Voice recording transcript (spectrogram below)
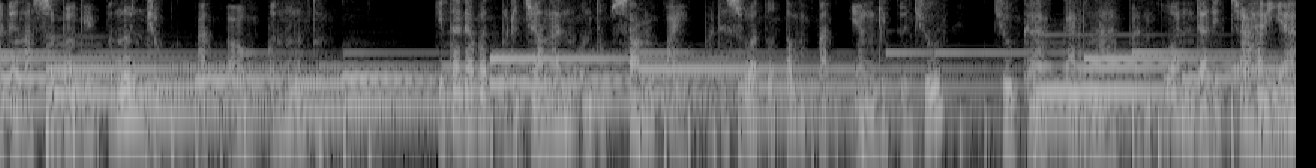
adalah sebagai penunjuk atau penuntun. Kita dapat berjalan untuk sampai pada suatu tempat yang dituju juga karena bantuan dari cahaya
